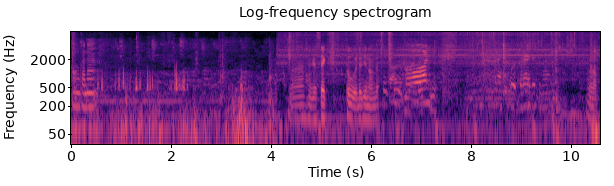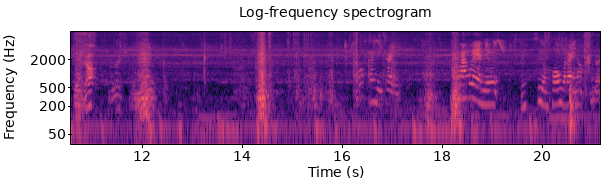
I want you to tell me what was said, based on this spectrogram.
ของกันนะอ่ามันก็เซ็กตู้เด้อพี่น้องเด้อก่อนเปิดไปได้จะพี่น้องหลับเนาะเนาะข้างนี้ใส่ข้างล่างแหวนอยู่เสื่อมโค้งก็ได้เนาะ ได้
